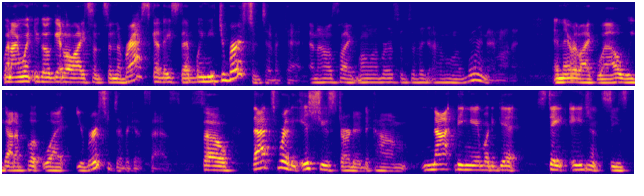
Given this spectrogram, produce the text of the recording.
when I went to go get a license in Nebraska, they said, we need your birth certificate. And I was like, well, my birth certificate has my boy name on it. And they were like, well, we got to put what your birth certificate says. So that's where the issue started to come, not being able to get state agencies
